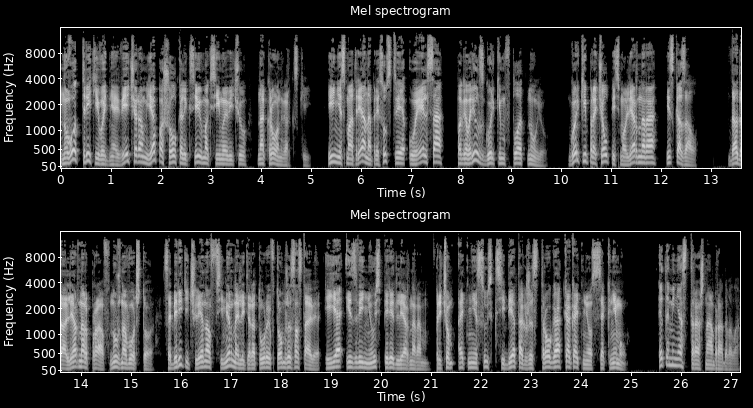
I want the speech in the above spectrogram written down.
Но вот третьего дня вечером я пошел к Алексею Максимовичу на Кронверкский и, несмотря на присутствие Уэльса, поговорил с Горьким вплотную. Горький прочел письмо Лернера и сказал «Да-да, Лернер прав, нужно вот что. Соберите членов всемирной литературы в том же составе, и я извинюсь перед Лернером, причем отнесусь к себе так же строго, как отнесся к нему». Это меня страшно обрадовало.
